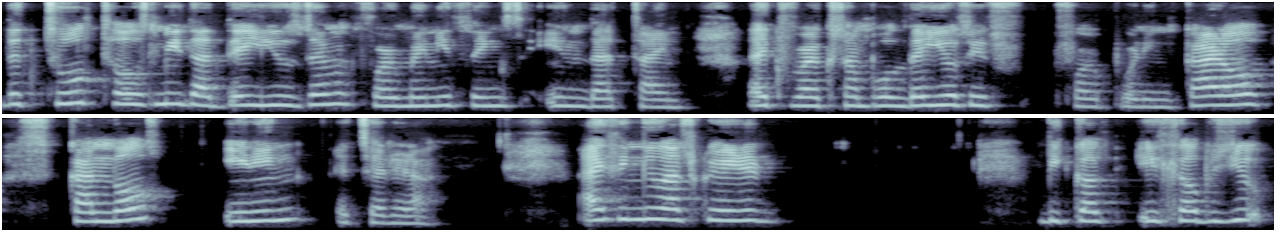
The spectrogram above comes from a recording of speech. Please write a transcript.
The tool tells me that they use them for many things in that time. Like for example, they use it for putting cattle, candles, eating, etc. I think it was created because it helps you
